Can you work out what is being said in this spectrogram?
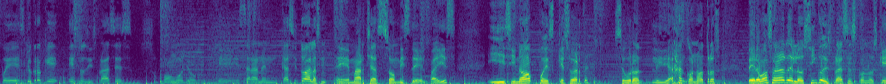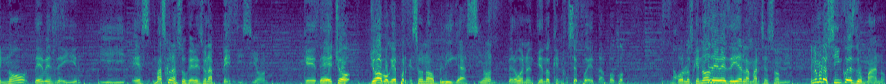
Pues yo creo que estos disfraces, supongo yo, que estarán en casi todas las eh, marchas zombies del país. Y si no, pues qué suerte. Seguro lidiarán con otros. Pero vamos a hablar de los cinco disfraces con los que no debes de ir. Y es más que una sugerencia, una petición. Que de hecho yo abogué porque sea una obligación. Pero bueno, entiendo que no se puede tampoco. No. Por los que no debes de ir a la marcha zombie. El número 5 es de humano.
